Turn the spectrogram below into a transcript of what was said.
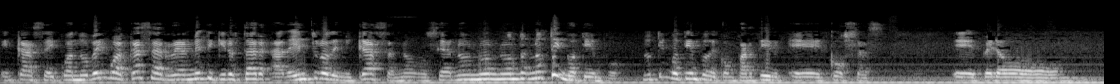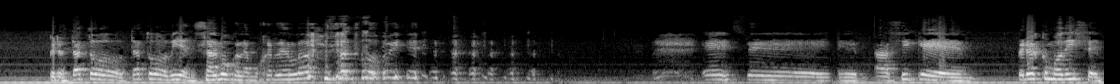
en casa y cuando vengo a casa realmente quiero estar adentro de mi casa, no, o sea, no no no no, tengo tiempo, no tengo tiempo de compartir eh, cosas, eh, pero pero está todo está todo bien, salvo con la mujer de al lado está todo bien. este, así que, pero es como dice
